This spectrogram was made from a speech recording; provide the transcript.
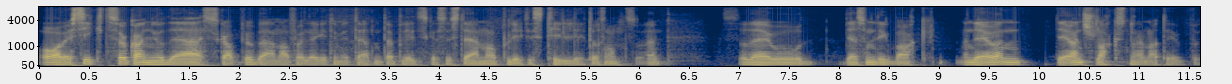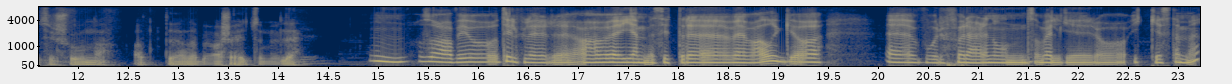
Og over sikt så kan jo det skape problemer for legitimiteten til politiske systemer og politisk tillit og sånt. Så, så, det er jo det som ligger bak. Men det er jo en, er jo en slags normativ posisjon, da. At det bør være så høyt som mulig. Mm, og så har vi jo tilfeller av hjemmesittere ved valg. Og eh, hvorfor er det noen som velger å ikke stemme?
